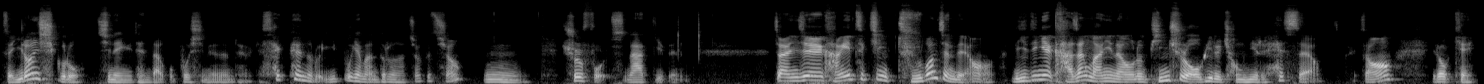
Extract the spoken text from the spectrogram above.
그래서 이런 식으로 진행이 된다고 보시면 돼요. 이렇게 색펜으로 이쁘게 만들어 놨죠. 그쵸? 음, true, false, not given. 자, 이제 강의 특징 두 번째인데요. 리딩에 가장 많이 나오는 빈출 어휘를 정리를 했어요. 그래서 이렇게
